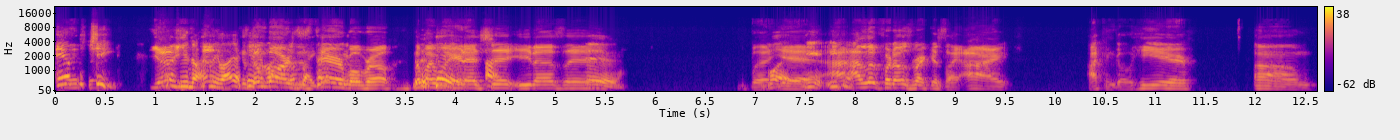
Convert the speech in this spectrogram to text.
empty. Yeah, you know, I mean, like, them bars like, is like, terrible, bro. Nobody want to hear that shit. You know what I'm saying? Yeah. But, but yeah, yeah I, I, look for those records. Like, all right, I can go here. Um,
